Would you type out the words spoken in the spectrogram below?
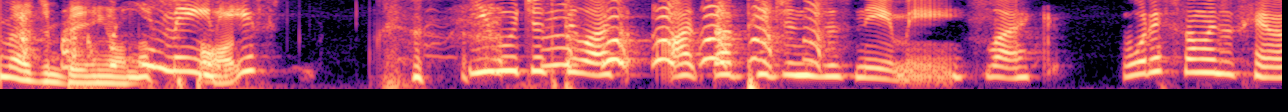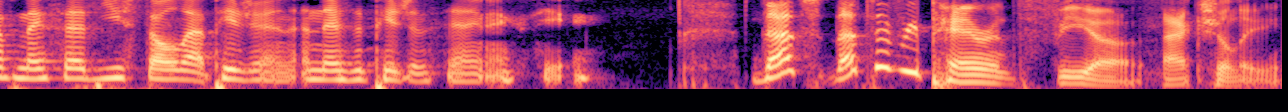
Imagine being on the What do you spot. mean? If you would just be like, I, a pigeon's just near me. Like, what if someone just came up and they said you stole that pigeon, and there's a pigeon standing next to you? That's that's every parent's fear, actually.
